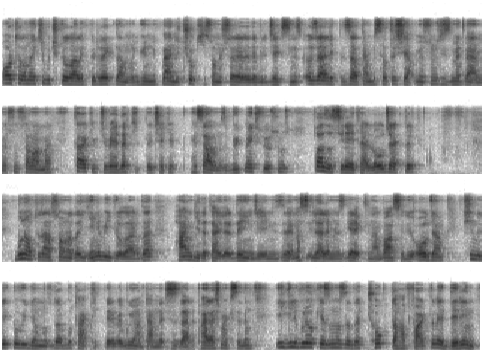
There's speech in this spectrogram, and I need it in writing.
ortalama 2,5 dolarlık bir reklamla günlük bence çok iyi sonuçlar elde edebileceksiniz. Özellikle zaten bir satış yapmıyorsunuz, hizmet vermiyorsunuz. Tamamen takipçi ve hedef kitle çekip hesabınızı büyütmek istiyorsunuz. Fazlasıyla yeterli olacaktır. Bu noktadan sonra da yeni videolarda hangi detayları değineceğinizi ve nasıl ilerlemeniz gerektiğinden bahsediyor olacağım. Şimdilik bu videomuzda bu taktikleri ve bu yöntemleri sizlerle paylaşmak istedim. İlgili blog yazımızda da çok daha farklı ve derin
